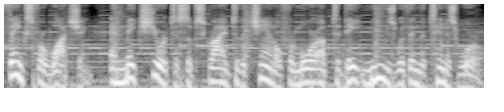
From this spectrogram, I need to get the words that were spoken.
Thanks for watching, and make sure to subscribe to the channel for more up-to-date news within the tennis world.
